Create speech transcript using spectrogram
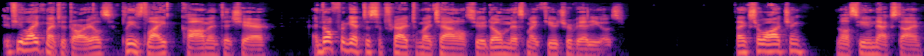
If you like my tutorials, please like, comment, and share. And don't forget to subscribe to my channel so you don't miss my future videos. Thanks for watching, and I'll see you next time.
